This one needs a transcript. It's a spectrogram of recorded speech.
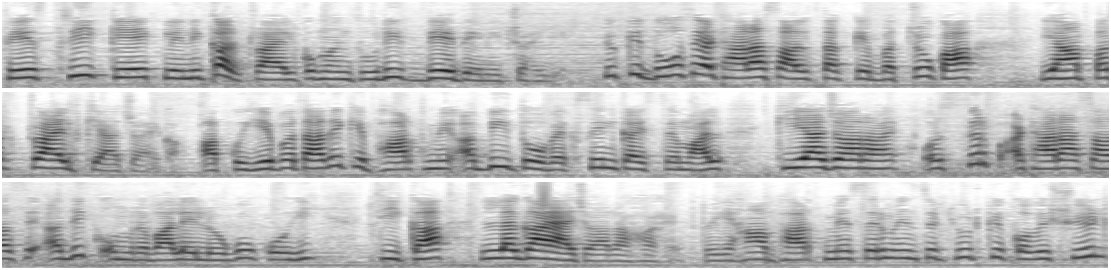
फ़ेज़ थ्री के क्लिनिकल ट्रायल को मंजूरी दे देनी चाहिए, क्योंकि दो से अठारह साल तक के बच्चों का यहाँ पर ट्रायल किया जाएगा। आपको ये बता दें कि भारत में अभी दो वैक्सीन का इस्तेमाल किया जा रहा है और सिर्फ़ 18 साल से अधिक उम्र वाले लोगों को ही टीका लगाया जा रहा है। तो यहाँ भारत में सिरम इंस्टीट्यूट की कोविशील्ड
